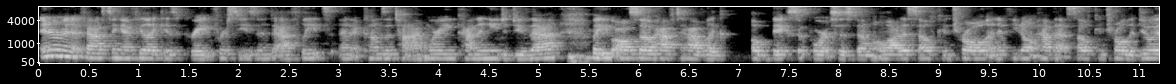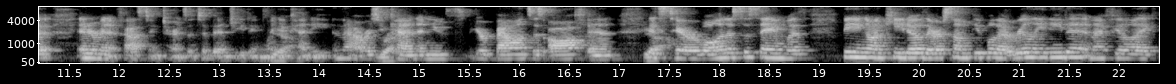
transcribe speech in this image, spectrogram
intermittent fasting i feel like is great for seasoned athletes and it comes a time where you kind of need to do that Mhm. but you also have to have like a big support system a lot of self-control and if you don't have that self-control to do it intermittent fasting turns into binge eating when Yeah. you can eat in the hours you Right. can and you your balance is off and Yeah. it's terrible and it's the same with being on keto there are some people that really need it and i feel like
